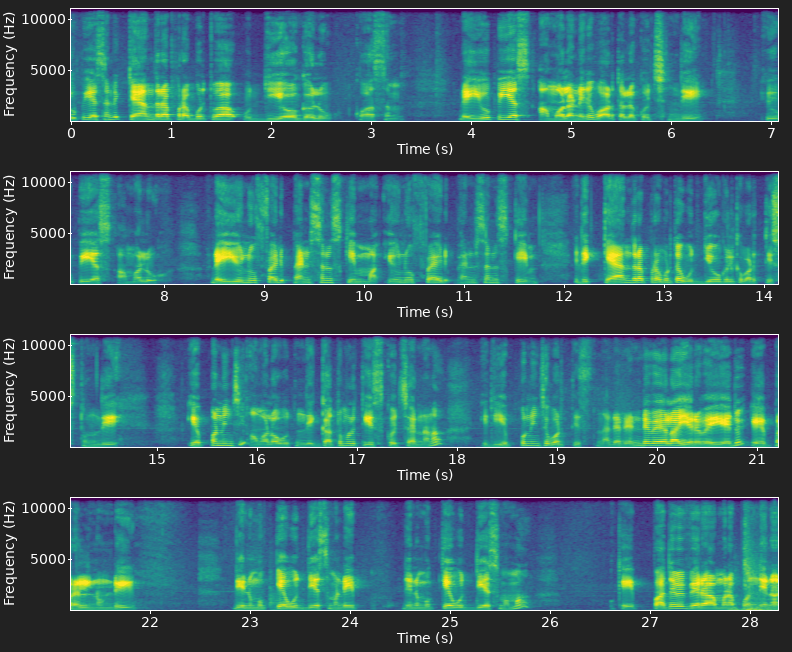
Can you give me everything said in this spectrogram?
యూపీఎస్ అంటే కేంద్ర ప్రభుత్వ ఉద్యోగులు కోసం. అంటే యూపీఎస్ అమలు అనేది వార్తల్లోకి వచ్చింది. యూపీఎస్ అమలు. అంటే యూనిఫైడ్ పెన్షన్ స్కీమ్ మా యూనిఫైడ్ పెన్షన్ స్కీమ్ ఇది కేంద్ర ప్రభుత్వ ఉద్యోగులకు వర్తిస్తుంది. ఎప్పటి నుంచి అమలు అవుతుంది? గతంలో తీసుకొచ్చారు నాన్న ఇది ఎప్పటి నుంచి వర్తిస్తుంది? అంటే రెండు వేల ఇరవై ఐదు ఏప్రిల్ నుండి. దీని ముఖ్య ఉద్దేశం అంటే దీని ముఖ్య ఉద్దేశము ఓకే పదవి విరామణ పొందిన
